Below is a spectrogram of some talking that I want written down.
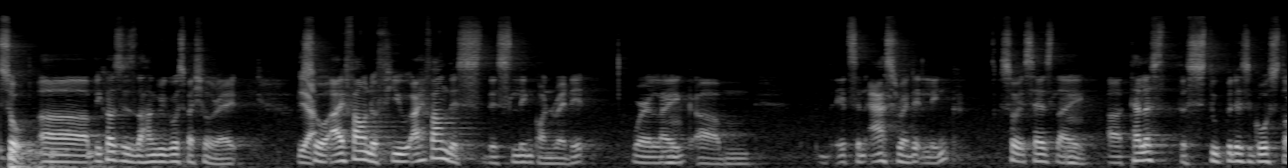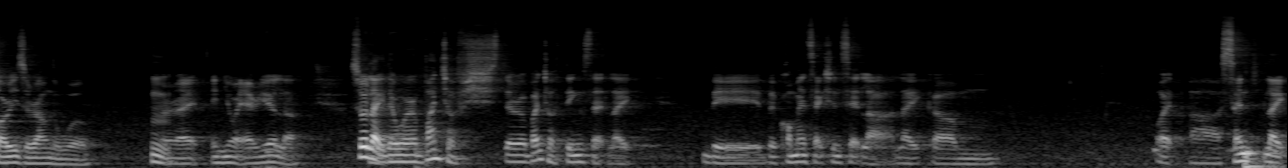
So uh because it's the Hungry Ghost special, right? Yeah. So I found a few. I found this this link on Reddit where like um, it's an Ask Reddit link. So it says like, uh, tell us the stupidest ghost stories around the world. All right, in your area lah. So like there were a bunch of sh- there were a bunch of things that like they the comment section said lah like um what uh cent- like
